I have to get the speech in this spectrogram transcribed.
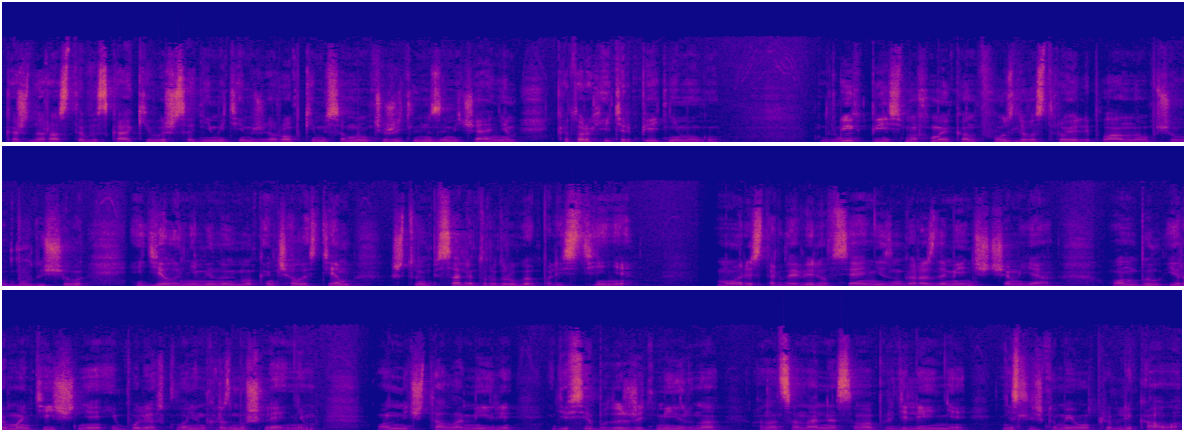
Каждый раз ты выскакиваешь с одним и тем же робким и самоуничижительным замечанием, которых я терпеть не могу. В других письмах мы конфузливо строили план на общего будущего, и дело неминуемо кончалось тем, что мы писали друг другу о Палестине – Морис тогда верил в сионизм гораздо меньше, чем я. Он был и романтичнее, и более склонен к размышлениям. Он мечтал о мире, где все будут жить мирно, а национальное самоопределение не слишком его привлекало.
